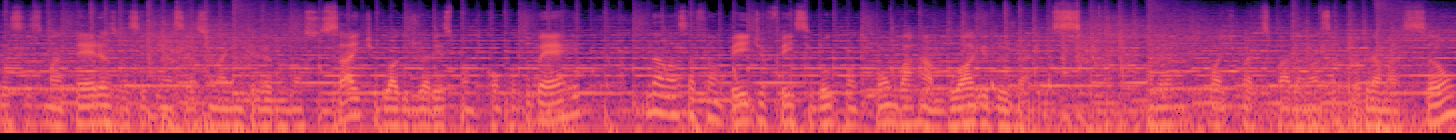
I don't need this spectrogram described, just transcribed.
essas matérias você tem acesso na íntegra no nosso site, blogdojuarez.com.br na nossa fanpage facebook.com.br blog do Juarez. Que pode participar da nossa programação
